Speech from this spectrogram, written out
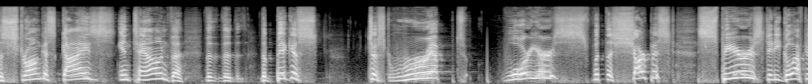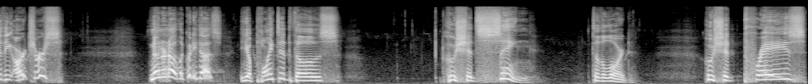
The strongest guys in town, the, the, the, the biggest, just ripped warriors with the sharpest spears? Did he go after the archers? No, no, no. Look what he does. He appointed those who should sing to the Lord, who should praise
